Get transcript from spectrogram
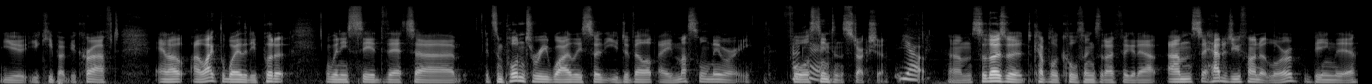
you you keep up your craft. And I, I like the way that he put it when he said that uh, it's important to read widely so that you develop a muscle memory for Okay. sentence structure. Yeah. Um, so those were a couple of cool things that I figured out. Um, so how did you find it, Laura, being there?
